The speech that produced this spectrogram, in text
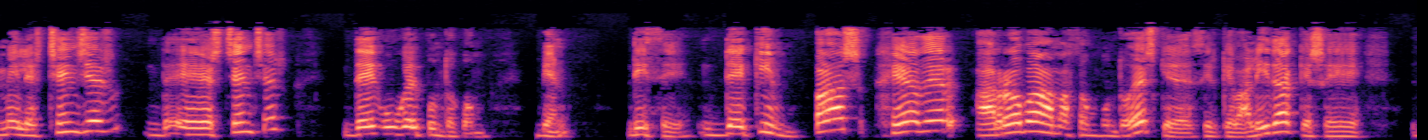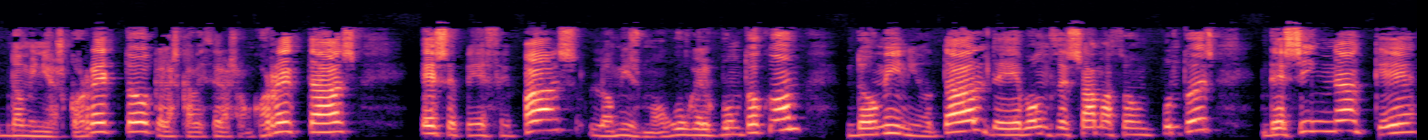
Mail Exchanger, de, exchanger de google.com. Bien, dice de Kim Pass header arroba amazon.es, quiere decir que valida que ese dominio es correcto, que las cabeceras son correctas. SPF Pass, lo mismo, google.com, dominio tal de boncesamazon.es, designa que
